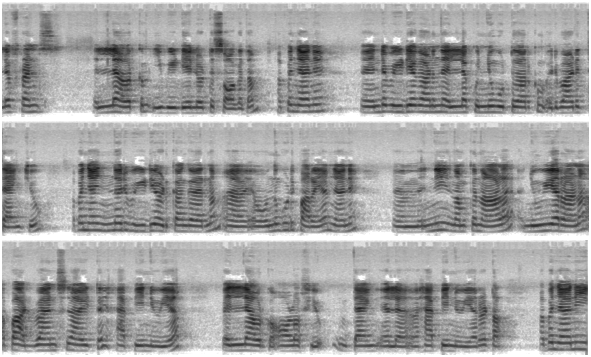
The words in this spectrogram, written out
ഹലോ ഫ്രണ്ട്സ് എല്ലാവർക്കും ഈ വീഡിയോയിലോട്ട് സ്വാഗതം. അപ്പം ഞാൻ എന്റെ വീഡിയോ കാണുന്ന എല്ലാ കുഞ്ഞു കൂട്ടുകാർക്കും ഒരുപാട് താങ്ക് യു അപ്പം ഞാൻ ഇന്നൊരു വീഡിയോ എടുക്കാൻ കാരണം ഒന്നും കൂടി പറയാം. ഞാൻ ഇനി നമുക്ക് നാളെ ന്യൂ ഇയർ ആണ്. അപ്പോൾ അഡ്വാൻസ് ആയിട്ട് ഹാപ്പി ന്യൂ ഇയർ അപ്പം എല്ലാവർക്കും ഓൾ ഓഫ് യു താങ്ക് അല്ല ഹാപ്പി ന്യൂ ഇയർ കേട്ടോ അപ്പം ഞാൻ ഈ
